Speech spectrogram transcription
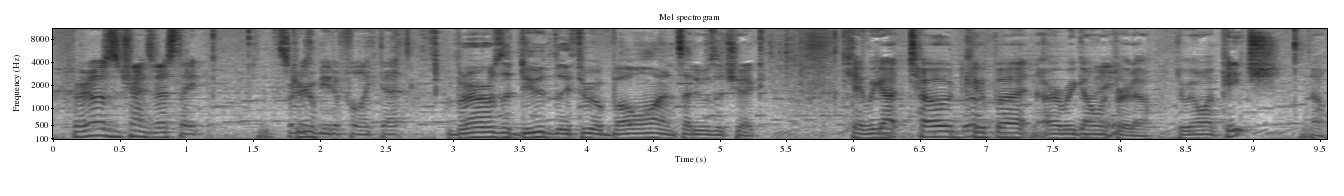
Birdo's a transvestite. It's Birdo's true. beautiful like that. Birdo's a dude they threw a bow on and said he was a chick. Okay, we got Toad, Koopa, and are we going with Right? Birdo? Do we want Peach? No.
